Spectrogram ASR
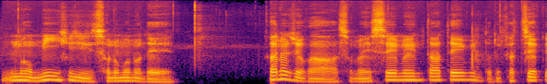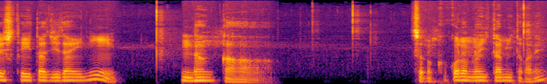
もうミン・ヒジンそのもので、彼女がその SM エンターテインメントで活躍していた時代に、なんか、その心の痛みとかね、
